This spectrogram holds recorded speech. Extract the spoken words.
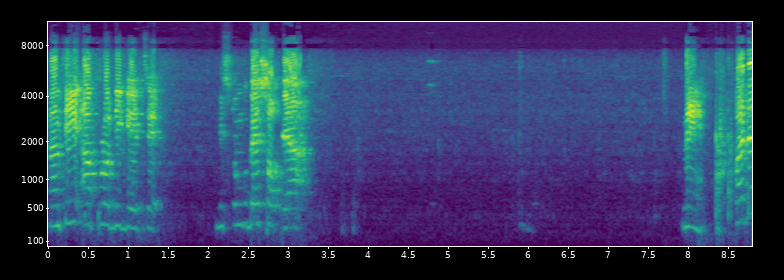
Nanti upload di GC. Miss tunggu besok ya. Nih, pada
